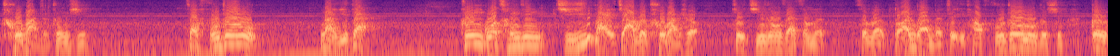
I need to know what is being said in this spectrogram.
出版的中心，在福州路那一带，中国曾经几百家的出版社就集中在这么这么短短的这一条福州路的行，跟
